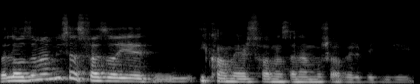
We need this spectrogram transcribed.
و لازم هم نیست از فضای ای کامرس ها مثلا مشاوره بگیری.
